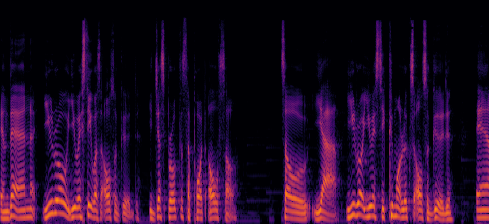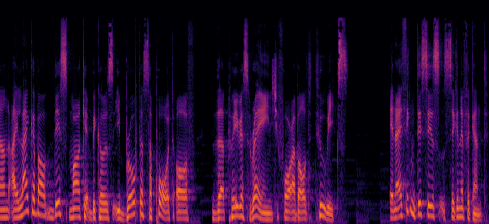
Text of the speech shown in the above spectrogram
And then Euro USD was also good. It just broke the support also. So yeah, Euro USD Kumo looks also good. And I like about this market because it broke the support of the previous range for about two weeks. And I think this is significant.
